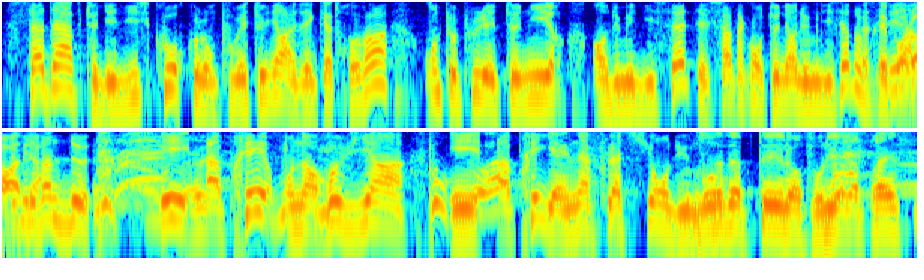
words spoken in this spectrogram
s'adaptent. Des discours que l'on pouvait tenir dans les années 80, on ne peut plus les tenir en 2017. Et certains qu'on tenait en 2017, on Ça, peut c'est les tenir en Laura 2022. Et après, on en revient. et après, il y a une inflation du Il faut mot. s'adapter, alors, il faut lire la presse.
